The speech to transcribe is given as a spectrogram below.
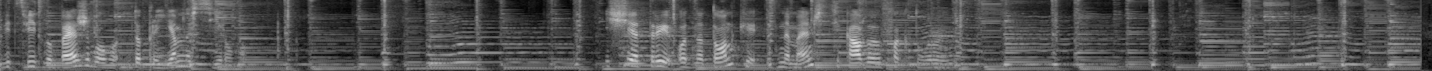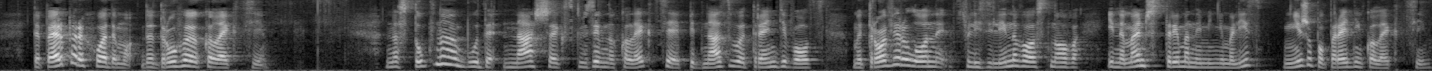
від світло-бежевого до приємно сірого. І ще три однотонки з не менш цікавою фактурою. Тепер переходимо до другої колекції. Наступною буде наша ексклюзивна колекція під назвою Trendy Waltz. Метрові рулони, флізелінова основа і не менш стриманий мінімалізм, ніж у попередній колекції.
